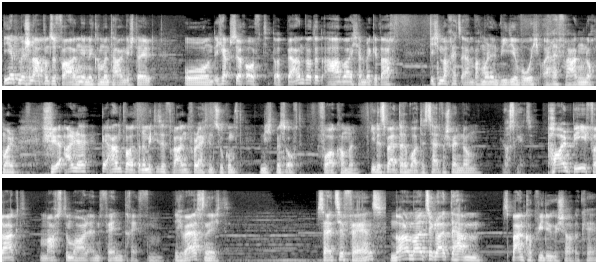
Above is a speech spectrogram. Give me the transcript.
Ihr habt mir schon ab und zu Fragen in den Kommentaren gestellt und ich habe sie auch oft dort beantwortet, aber ich habe mir gedacht, ich mache jetzt einfach mal ein Video, wo ich eure Fragen nochmal für alle beantworte, damit diese Fragen vielleicht in Zukunft nicht mehr so oft vorkommen. Jedes weitere Wort ist Zeitverschwendung. Los geht's. Paul B. fragt, machst du mal ein Fan-Treffen? Ich weiß nicht. Seid ihr Fans? 99 Leute haben das Bangkok-Video geschaut, okay?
